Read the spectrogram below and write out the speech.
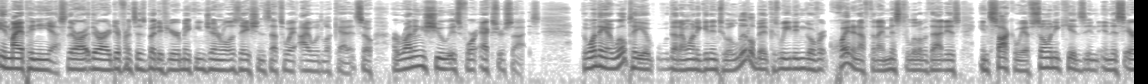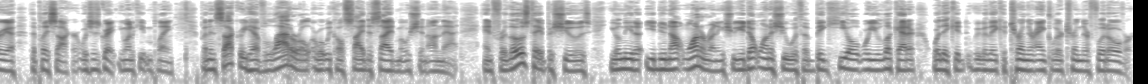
in my opinion, yes, there are there are differences, but if you're making generalizations, that's the way I would look at it. So a running shoe is for exercise. The one thing I will tell you that I want to get into a little bit because we didn't go over it quite enough that I missed a little bit that is in soccer. We have so many kids in, in this area that play soccer, which is great. You want to keep them playing. But in soccer, you have lateral or what we call side to side motion on that. And for those type of shoes, you'll need a you do not want a running shoe. You don't want a shoe with a big heel where you look at it where they could where they could turn their ankle or turn their foot over.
